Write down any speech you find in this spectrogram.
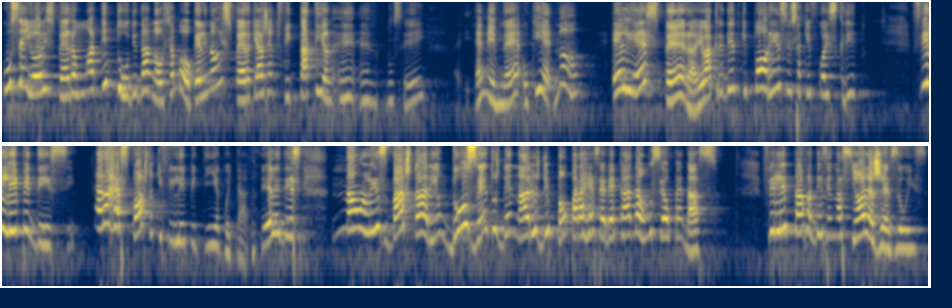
O Senhor espera uma atitude da nossa boca. Ele não espera que a gente fique tateando. É, é, não sei, é mesmo, né? O que é? Não. Ele espera. Eu acredito que por isso isso aqui ficou escrito. Filipe disse. Era a resposta que Filipe tinha, coitado. Ele disse: Não lhes bastariam 200 denários de pão para receber cada um seu pedaço. Filipe estava dizendo assim: Olha, Jesus,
